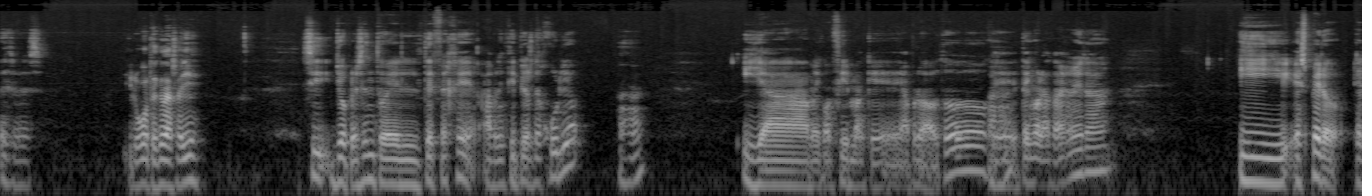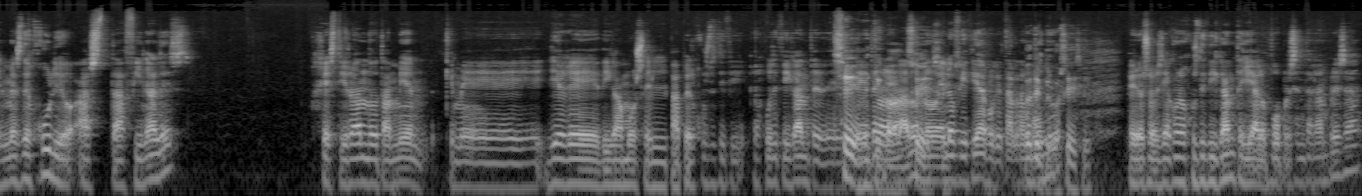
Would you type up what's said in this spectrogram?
Eso es. y luego te quedas allí. Sí, yo presento el TFG a principios de julio Ajá. y ya me confirman que he aprobado todo, que Ajá. tengo la carrera. Y espero el mes de julio hasta finales, gestionando también que me llegue, digamos, el papel justifi- el justificante de, Sí, de que tengo mítico, el grado, sí, no sí. el oficial porque tarda Lo un típico, año. sí, sí. Pero eso es, ya con el justificante ya lo puedo presentar a la empresa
